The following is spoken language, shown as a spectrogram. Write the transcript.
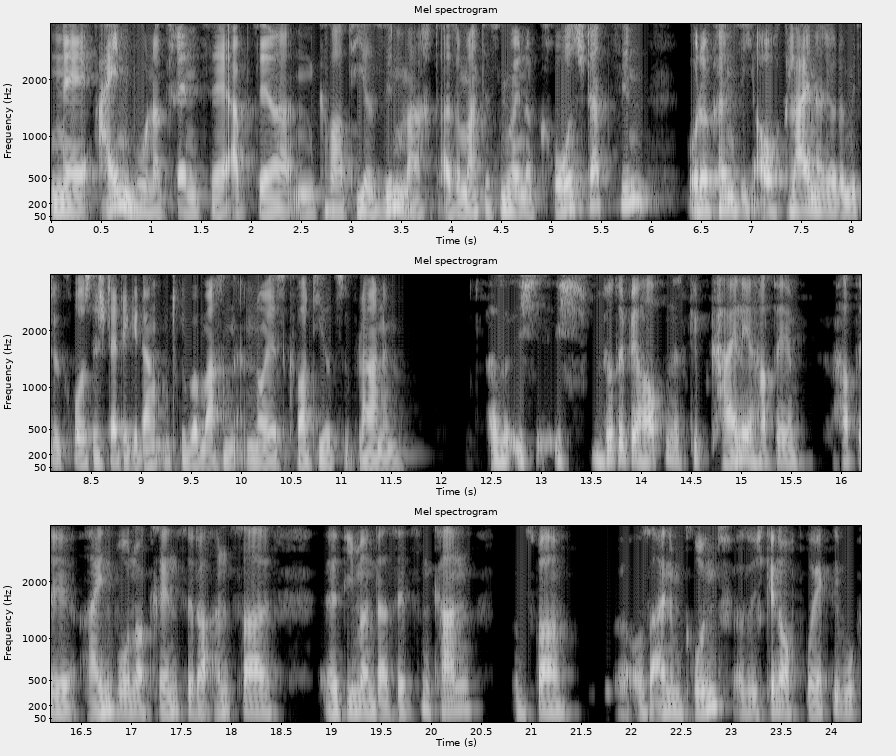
eine Einwohnergrenze, ab der ein Quartier Sinn macht? Also macht es nur in einer Großstadt Sinn? Oder können sich auch kleinere oder mittelgroße Städte Gedanken drüber machen, ein neues Quartier zu planen? Also ich, ich würde behaupten, es gibt keine harte, harte Einwohnergrenze oder Anzahl, äh, die man da setzen kann. Und zwar äh, aus einem Grund. Also ich kenne auch Projekte, wo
